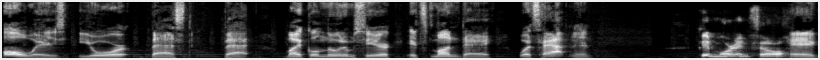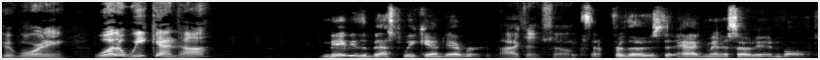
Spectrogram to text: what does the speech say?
always your best bet. Michael Newnham's here. It's Monday. What's happening? Good morning, Phil. Hey, good morning. What a weekend, huh? Maybe the best weekend ever, I think so. except for those that had Minnesota involved.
